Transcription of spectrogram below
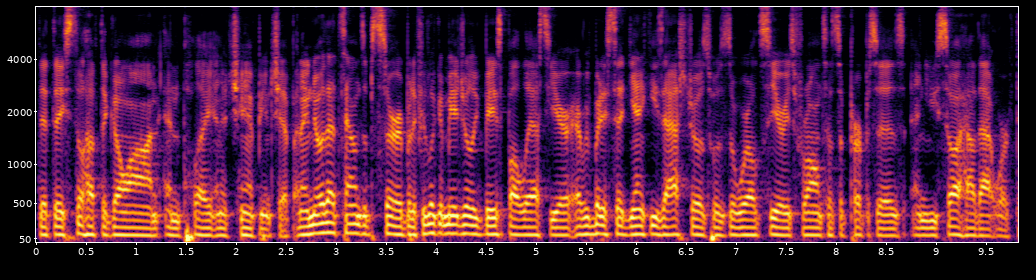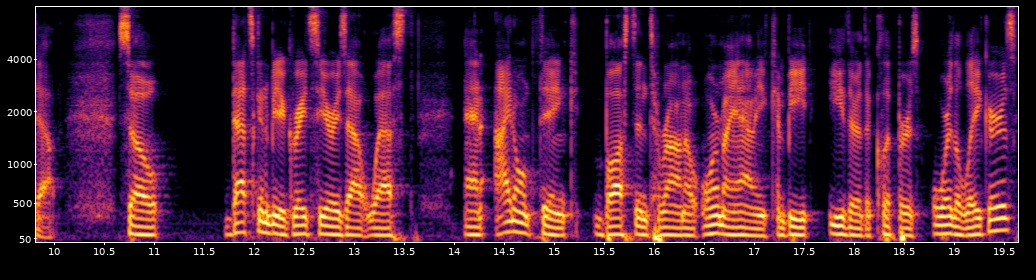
that they still have to go on and play in a championship. And I know that sounds absurd, but if you look at Major League Baseball last year, everybody said Yankees Astros was the World Series for all intents and purposes, and you saw how that worked out. So that's going to be a great series out west. And I don't think Boston, Toronto, or Miami can beat either the Clippers or the Lakers.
